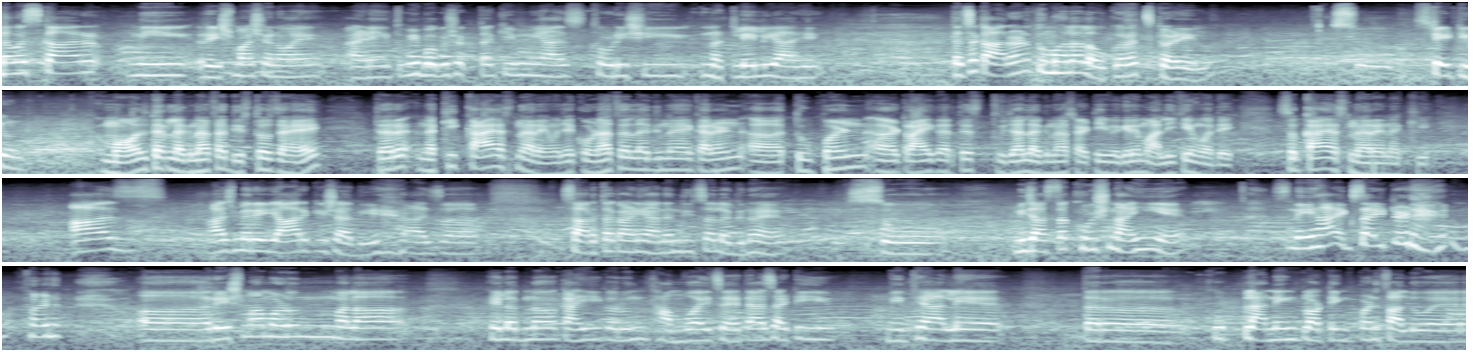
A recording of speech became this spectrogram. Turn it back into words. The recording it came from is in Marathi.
नमस्कार मी रेश्मा शेनॉय आणि तुम्ही बघू शकता की मी आज थोडीशी नटलेली आहे. त्याचं कारण तुम्हाला लवकरच कळेल. सो स्टेट येऊन माहोल तर लग्नाचा दिसतोच आहे. तर नक्की काय असणार आहे? म्हणजे कोणाचं लग्न आहे? कारण अ, तू पण ट्राय करतेस तुझ्या लग्नासाठी वगैरे मालिकेमध्ये. सो काय असणार आहे नक्की? आज आज मेरे यार की शादी आहे. आज अ, सार्थक आणि आनंदीचं लग्न आहे. सो मी जास्त खुश नाही आहे स्नेहा एक्सायटेड आहे. पण रेश्मा म्हणून मला हे लग्न काही करून थांबवायचं आहे. त्यासाठी मी इथे आले आहे. तर खूप प्लॅनिंग प्लॉटिंग पण चालू आहे.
